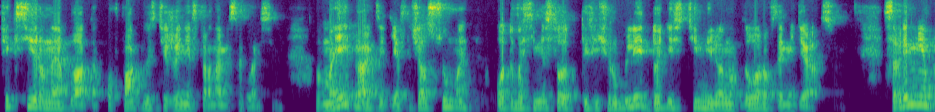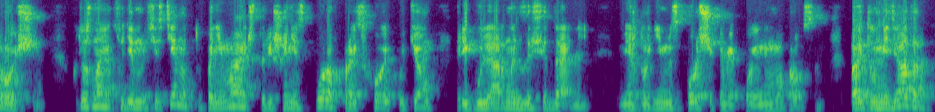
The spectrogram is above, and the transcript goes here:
Фиксированная оплата по факту достижения сторонами согласия. В моей практике я встречал суммы от 800 тысяч рублей до 10 миллионов долларов за медиацию. Со временем проще. Кто знает судебную систему, то понимает, что решение споров происходит путем регулярных заседаний, между другими спорщиками по иным вопросам. Поэтому медиатор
